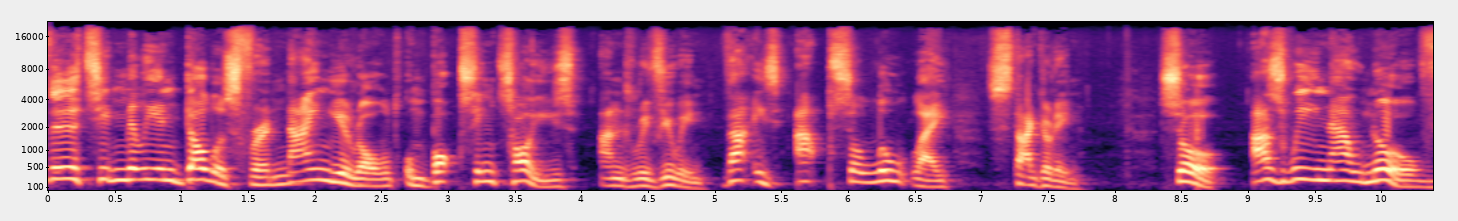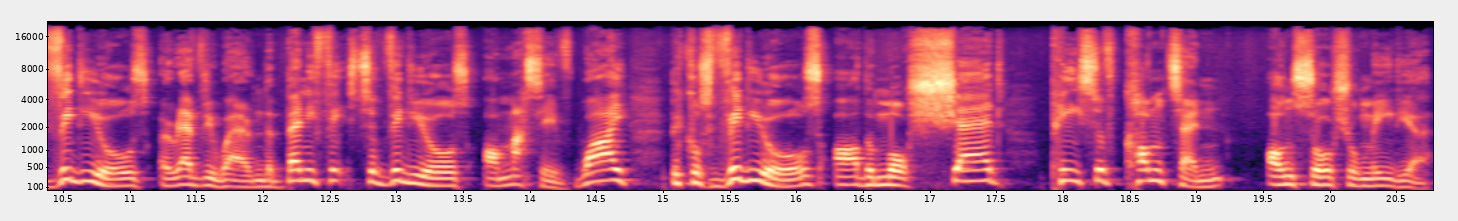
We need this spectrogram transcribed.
$30 million for a nine year old unboxing toys and reviewing. That is absolutely staggering. So, as we now know, videos are everywhere and the benefits to videos are massive. Why? Because videos are the most shared piece of content on social media.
